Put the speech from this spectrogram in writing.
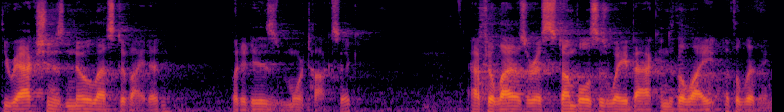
The reaction is no less divided, but it is more toxic. After Lazarus stumbles his way back into the light of the living,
